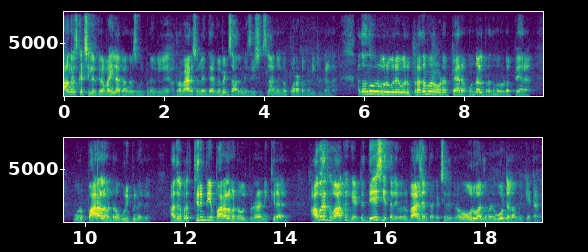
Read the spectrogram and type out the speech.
காங்கிரஸ் கட்சியில் இருக்கிற மகிழா காங்கிரஸ் உறுப்பினர்கள் அப்புறம் வேறு சொல்ல இந்த விமென்ஸ் ஆர்கனைசேஷன்ஸ்லாம் அங்கங்கே போராட்டம் பண்ணிகிட்டு இருக்காங்க. அது வந்து ஒரு ஒரு ஒரு ஒரு பிரதமரோட பேரன் முன்னாள் பிரதமரோட பேரை ஒரு பாராளுமன்ற உறுப்பினர் அதுக்கப்புறம் திரும்பியும் பாராளுமன்ற உறுப்பினராக நிற்கிறாரு அவருக்கு வாக்கு கேட்டு தேசிய தலைவர்கள் பாரதிய ஜனதா கட்சியில் இருக்கிறவங்க ஒரு வாரத்துக்கு முன்னாடி ஓட்டெல்லாம் போய் கேட்டாங்க.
